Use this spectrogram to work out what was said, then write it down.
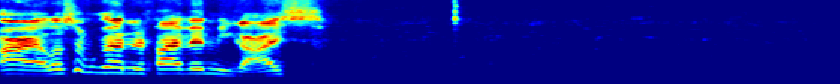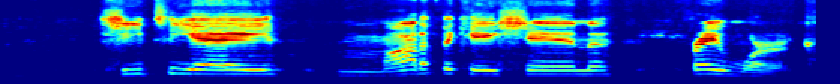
All right, let's go into FiveM, you guys. GTA modification framework.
